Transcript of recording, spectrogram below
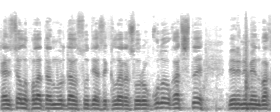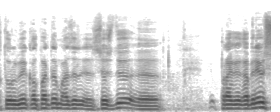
конституциялык палатанын мурдагы судьясы клара сооронкулова катышты. Берүүнү мен бакыт оорунбеков алып бардым азыр э, сөздү э, прагага беребиз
